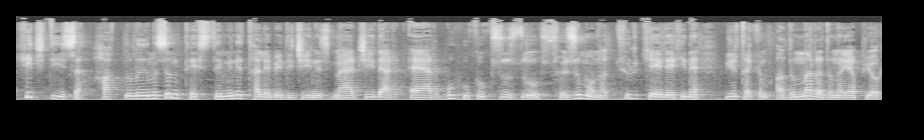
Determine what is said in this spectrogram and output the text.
hiç değilse haklılığınızın teslimini talep edeceğiniz merciler eğer bu hukuksuzluğu sözüm ona Türkiye lehine bir takım adımlar adına yapıyor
